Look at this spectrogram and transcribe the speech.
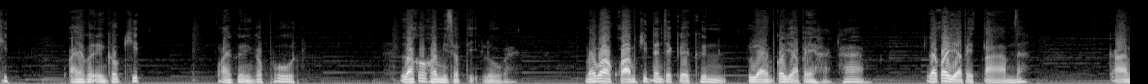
คิดปล่อยให้คนอื่นเขาคิดปล่อยให้คนอื่นเขาพูด แล้วก็คอยมีสติรู้ไว้แม้ว่าความคิดนั้นจะเกิดขึ้นรุนแรงก็อย่าไปหักห้าม แล้วก็อย่าไปตามนะ การ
